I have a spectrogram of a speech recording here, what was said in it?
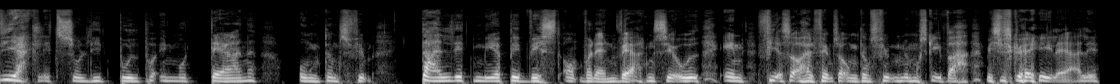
virkelig solidt bud på en moderne ungdomsfilm, der er lidt mere bevidst om, hvordan verden ser ud, end 80'er og 90'er ungdomsfilmene måske var, hvis vi skal være helt ærlige.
